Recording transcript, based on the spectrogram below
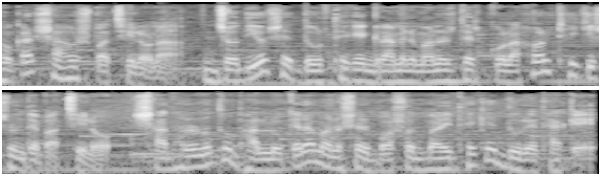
ঢোকার সাহস পাচ্ছিল না, যদিও সে দূর থেকে গ্রামের মানুষদের কোলাহল ঠিকই শুনতে পাচ্ছিল। সাধারণত ভাল্লুকেরা মানুষের বসত বাড়ি থেকে দূরে থাকে।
